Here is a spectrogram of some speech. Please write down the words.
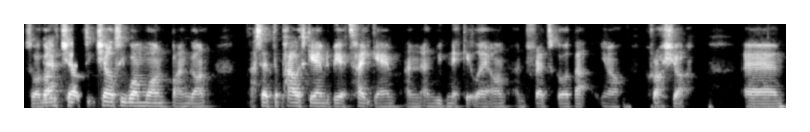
So I got Yeah. the Chelsea Chelsea one one bang on. I said the Palace game to be a tight game and, and we'd nick it later on, and Fred scored that you know cross shot. Um,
